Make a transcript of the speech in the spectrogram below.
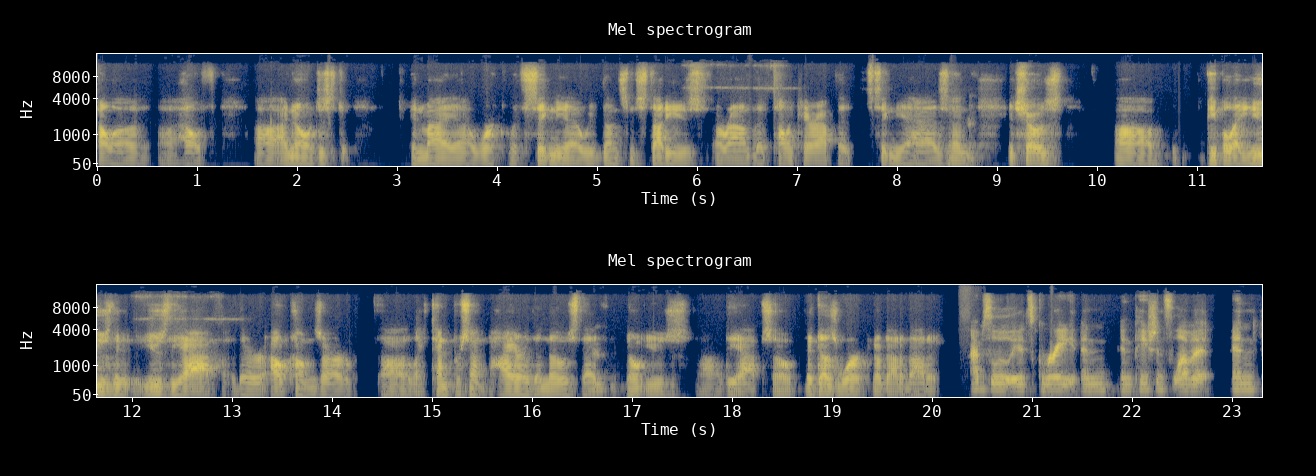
telehealth. Uh, I know just in my uh, work with Signia, we've done some studies around the telecare app that Signia has, and it shows uh, people that use the use the app, their outcomes are uh, like 10% higher than those that mm-hmm. don't use uh, the app. So it does work, no doubt about it. Absolutely. It's great. And, and patients love it. And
